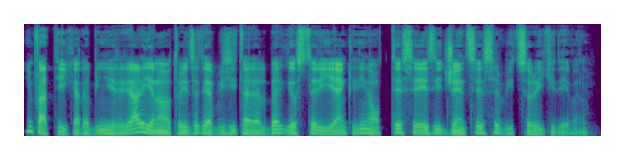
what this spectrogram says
Infatti i carabinieri reali erano autorizzati a visitare alberghi e osterie anche di notte se esigenze del servizio richiedevano.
